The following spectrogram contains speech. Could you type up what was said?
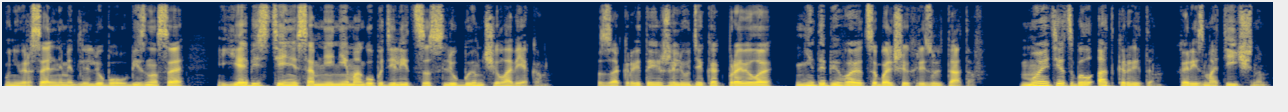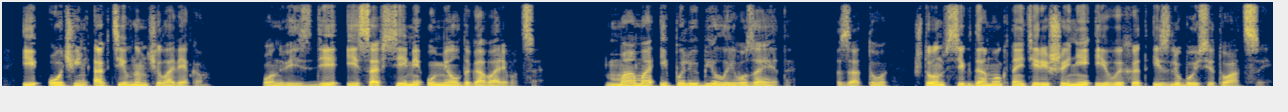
универсальными для любого бизнеса, я без тени сомнения могу поделиться с любым человеком. Закрытые же люди, как правило, не добиваются больших результатов. Мой отец был открытым, харизматичным и очень активным человеком. Он везде и со всеми умел договариваться. Мама и полюбила его за это, за то, что он всегда мог найти решение и выход из любой ситуации.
